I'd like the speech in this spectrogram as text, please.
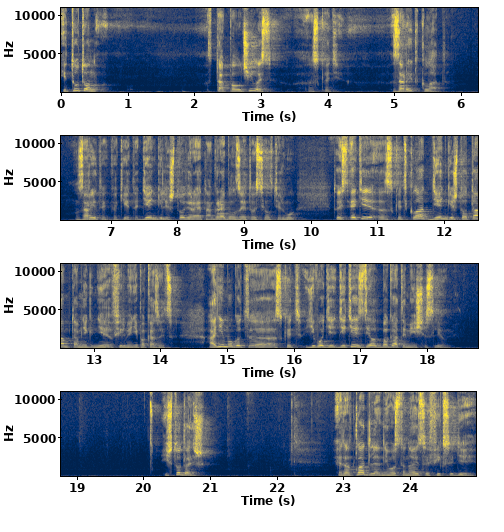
И тут он, так получилось, так сказать, зарыт клад, зарыты какие-то деньги или что, вероятно, ограбил, за этого сел в тюрьму. То есть эти, так сказать, клад, деньги, что там, там не, не, в фильме не показывается. Они могут, так сказать, его детей сделать богатыми и счастливыми. И что дальше? Этот клад для него становится фикс-идеей.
